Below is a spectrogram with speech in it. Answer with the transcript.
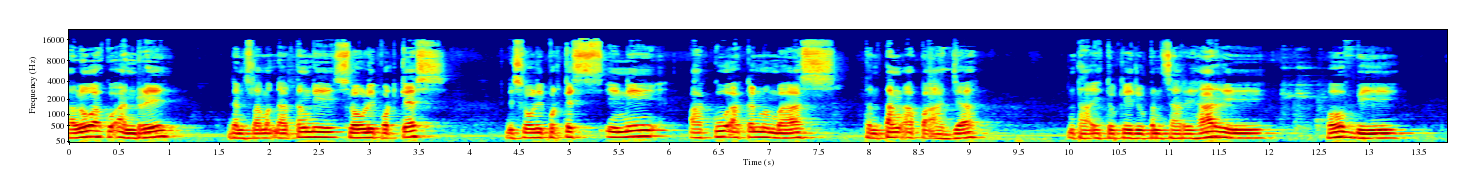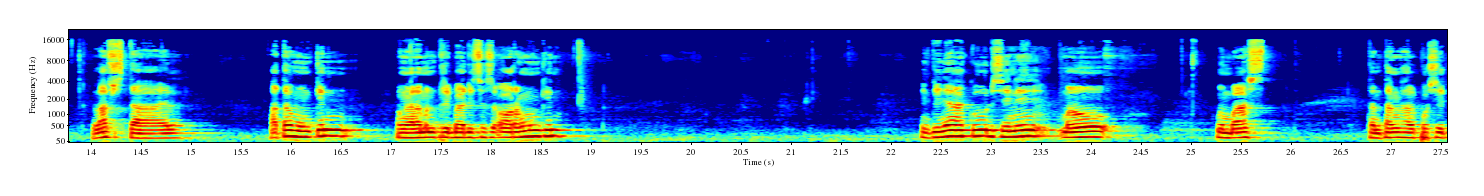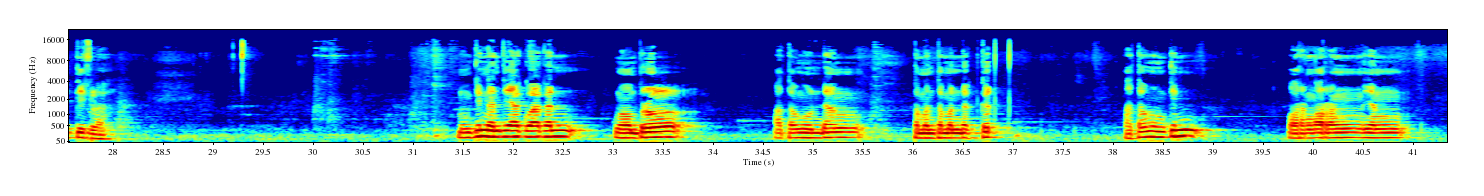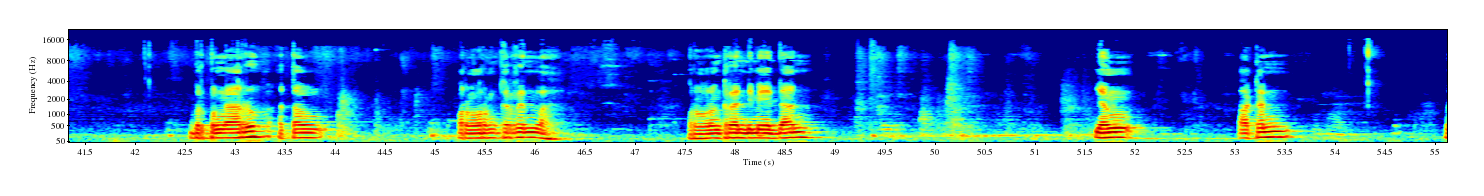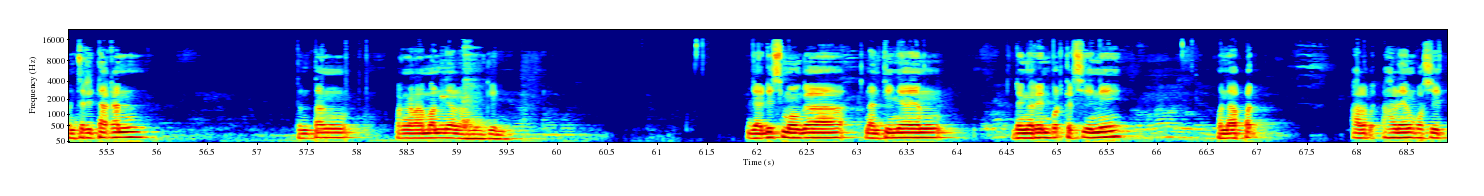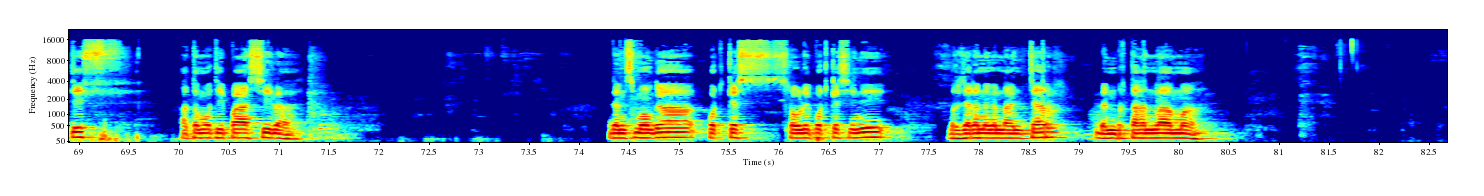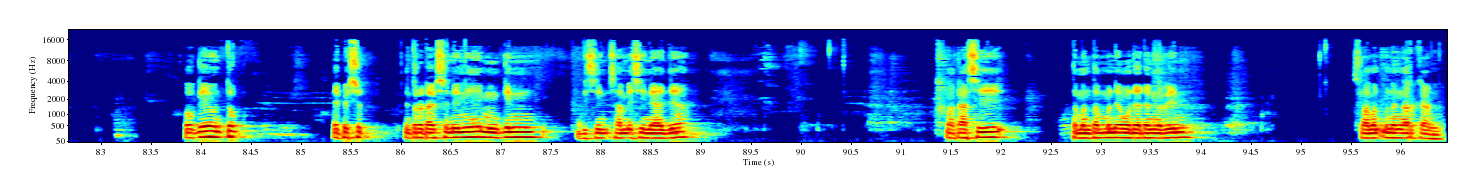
Halo, aku Andre dan selamat datang di Slowly Podcast. Di Slowly Podcast ini aku akan membahas tentang apa aja, entah itu kehidupan sehari-hari, hobi, lifestyle, atau mungkin pengalaman pribadi seseorang mungkin. Intinya aku di sini mau membahas tentang hal positif lah mungkin nanti aku akan ngobrol atau ngundang teman-teman deket. Atau mungkin orang-orang yang berpengaruh atau orang-orang keren lah. Orang-orang keren di Medan. Yang akan menceritakan tentang pengalamannya lah mungkin jadi semoga nantinya yang dengerin podcast ini mendapat hal, hal yang positif atau motivasi lah. Dan semoga podcast slowly podcast ini berjalan dengan lancar dan bertahan lama. Oke untuk episode introduction ini mungkin di sini, sampai sini aja Makasih teman-teman yang udah dengerin. Selamat mendengarkan.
